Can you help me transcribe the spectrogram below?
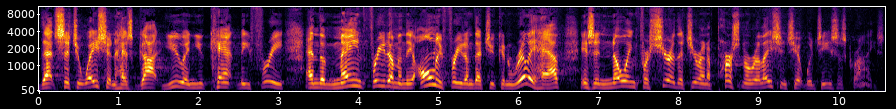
that situation has got you, and you can't be free. And the main freedom and the only freedom that you can really have is in knowing for sure that you're in a personal relationship with Jesus Christ.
